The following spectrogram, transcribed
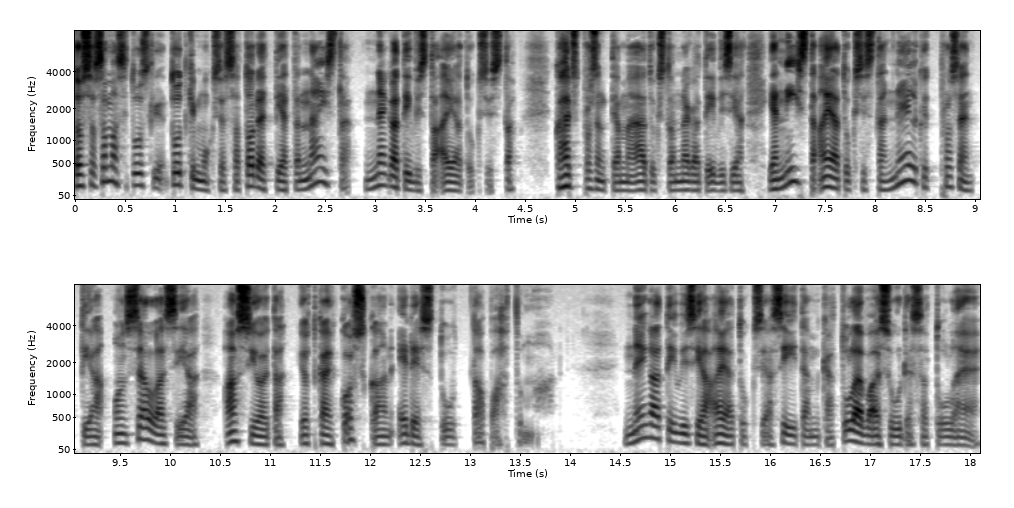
Tuossa samassa tutkimuksessa todettiin, että näistä negatiivista ajatuksista, 8 prosenttia ajatuksista on negatiivisia, ja niistä ajatuksista 40 prosenttia on sellaisia asioita, jotka ei koskaan edes tuu tapahtumaan. Negatiivisia ajatuksia siitä, mikä tulevaisuudessa tulee,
